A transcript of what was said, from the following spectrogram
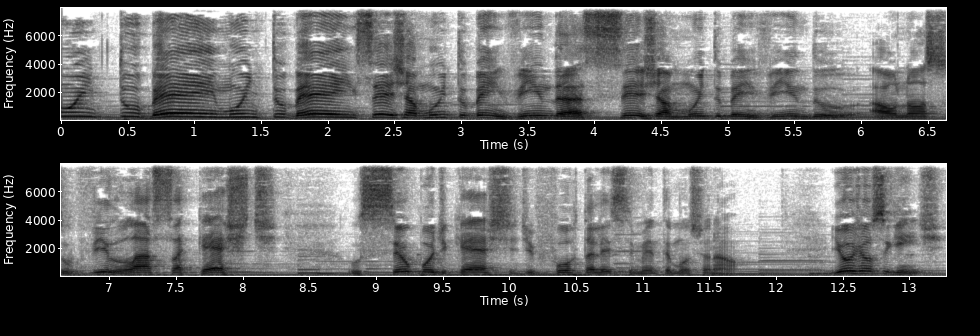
Muito bem, muito bem, seja muito bem-vinda, seja muito bem-vindo ao nosso Vilaça Cast, o seu podcast de fortalecimento emocional. E hoje é o seguinte,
